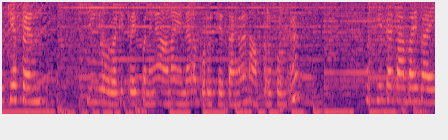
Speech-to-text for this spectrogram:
ஓகே ஃப்ரெண்ட்ஸ் நீங்களும் ஒரு வாட்டி ட்ரை பண்ணுங்கள் ஆனால் என்னென்ன பொருள் சேர்த்தாங்கன்னு நான் அப்புறம் சொல்கிறேன் ஓகே டாட்டா பாய் பாய்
